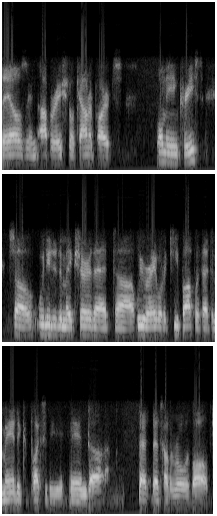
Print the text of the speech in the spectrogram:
sales and operational counterparts only increased. So we needed to make sure that uh, we were able to keep up with that demand and complexity, and uh, that that's how the role evolved.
